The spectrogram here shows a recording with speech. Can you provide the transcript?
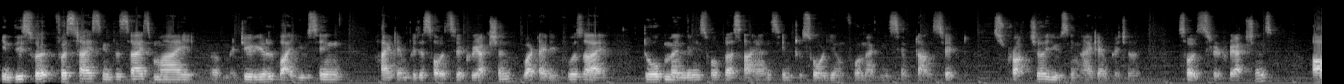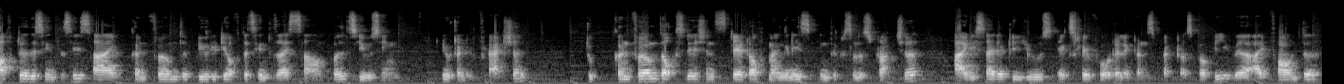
in this work, first I synthesized my uh, material by using high temperature solid state reaction. What I did was I dope manganese 4 plus ions into sodium four magnesium tungstate structure using high temperature solid state reactions. After the synthesis, I confirmed the purity of the synthesized samples using neutron diffraction. To confirm the oxidation state of manganese in the crystal structure, I decided to use X-ray photoelectron spectroscopy where I found the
